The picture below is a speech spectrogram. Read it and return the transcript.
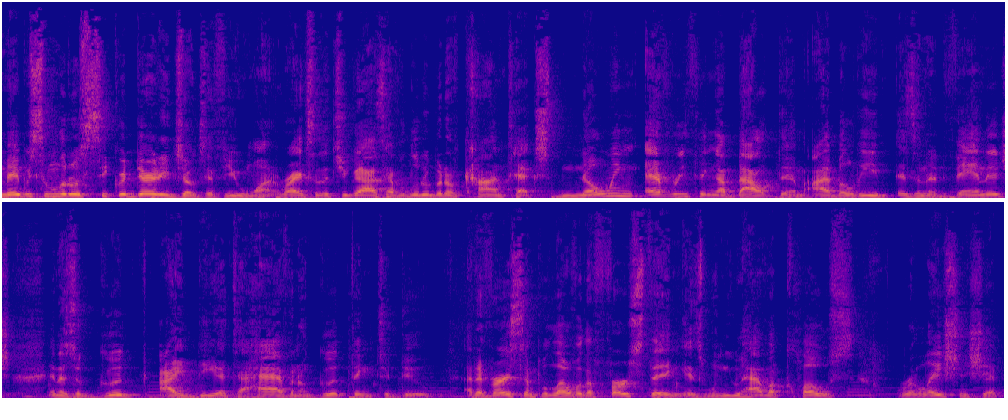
maybe some little secret dirty jokes if you want, right? So that you guys have a little bit of context, knowing everything about them, I believe is an advantage and is a good idea to have and a good thing to do. At a very simple level, the first thing is when you have a close relationship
